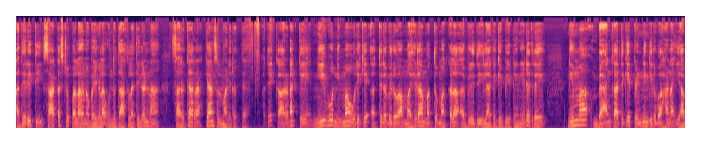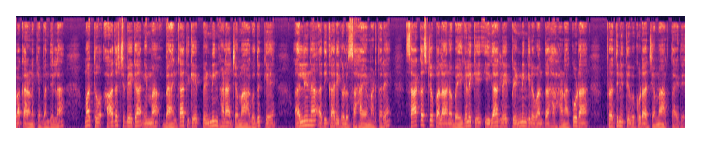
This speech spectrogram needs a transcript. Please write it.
ಅದೇ ರೀತಿ ಸಾಕಷ್ಟು ಫಲಾನುಭವಿಗಳ ಒಂದು ದಾಖಲಾತಿಗಳನ್ನ ಸರ್ಕಾರ ಕ್ಯಾನ್ಸಲ್ ಮಾಡಿರುತ್ತೆ. ಅದೇ ಕಾರಣಕ್ಕೆ ನೀವು ನಿಮ್ಮ ಊರಿಗೆ ಹತ್ತಿರವಿರುವ ಮಹಿಳಾ ಮತ್ತು ಮಕ್ಕಳ ಅಭಿವೃದ್ಧಿ ಇಲಾಖೆಗೆ ಭೇಟಿ ನೀಡಿದರೆ ನಿಮ್ಮ ಬ್ಯಾಂಕ್ ಖಾತೆಗೆ ಪೆಂಡಿಂಗ್ ಇರುವ ಹಣ ಯಾವ ಕಾರಣಕ್ಕೆ ಬಂದಿಲ್ಲ ಮತ್ತು ಆದಷ್ಟು ಬೇಗ ನಿಮ್ಮ ಬ್ಯಾಂಕ್ ಖಾತೆಗೆ ಪೆಂಡಿಂಗ್ ಹಣ ಜಮಾ ಆಗೋದಕ್ಕೆ ಅಲ್ಲಿನ ಅಧಿಕಾರಿಗಳು ಸಹಾಯ ಮಾಡ್ತಾರೆ. ಸಾಕಷ್ಟು ಫಲಾನುಭವಿಗಳಿಗೆ ಈಗಾಗಲೇ ಪೆಂಡಿಂಗ್ ಇರುವಂತಹ ಹಣ ಕೂಡ, ಪ್ರತಿನಿತ್ಯವೂ ಕೂಡ ಜಮಾ ಆಗ್ತಾ ಇದೆ.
